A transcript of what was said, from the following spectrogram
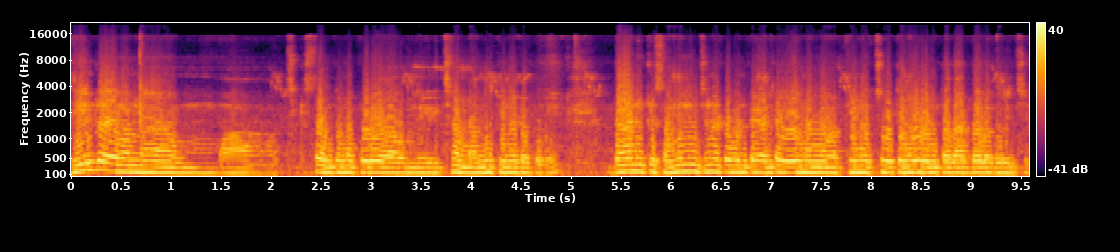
దీంట్లో ఏమన్నా మా చికిత్స ఉంటున్నప్పుడు మీరు ఇచ్చిన మందు తినేటప్పుడు దానికి సంబంధించినటువంటి అంటే ఏమన్నా తినొచ్చు తినకూడని పదార్థాల గురించి?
